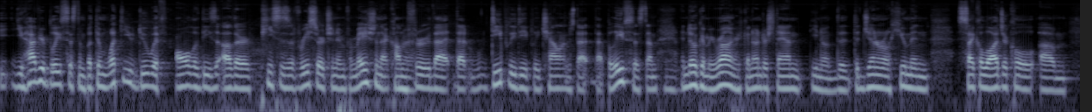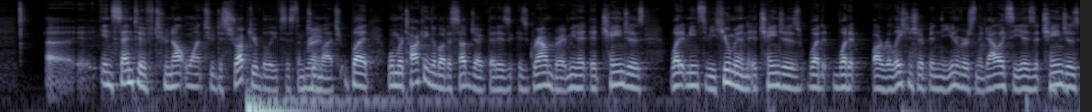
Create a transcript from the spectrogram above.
you have your belief system but then what do you do with all of these other pieces of research and information that come Right. through that that deeply deeply challenge that that belief system and don't get me wrong I can understand you know the the general human psychological um, uh, incentive to not want to disrupt your belief system too Right. much. But when we're talking about a subject that is is groundbreaking, I mean, it, it changes what it means to be human. It changes what what it, our relationship in the universe and the galaxy is. It changes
